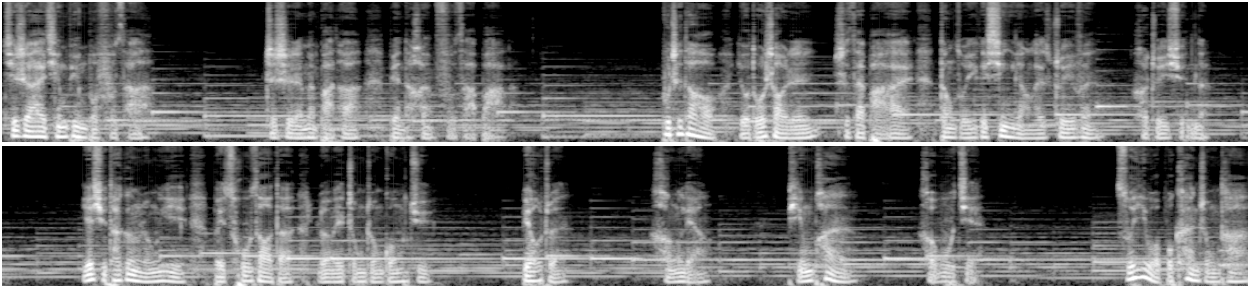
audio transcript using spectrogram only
其实爱情并不复杂，只是人们把它变得很复杂罢了。不知道有多少人是在把爱当做一个信仰来追问和追寻的。也许它更容易被粗糙的沦为种种工具、标准、衡量。评判和误解，所以我不看重他，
